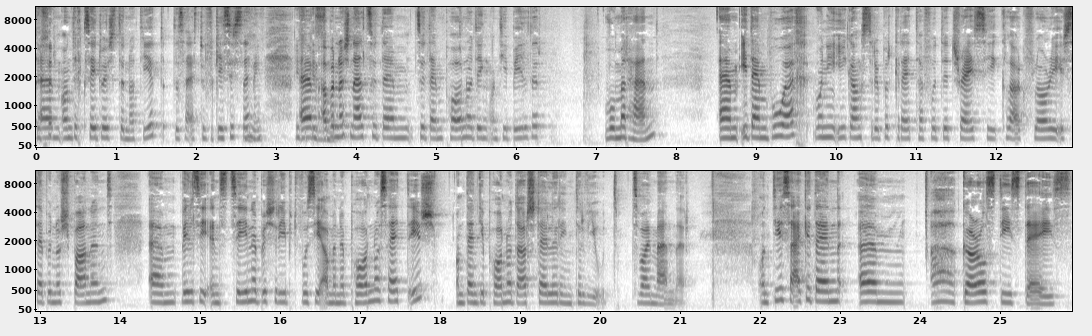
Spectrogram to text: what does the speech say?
Ähm, und ich sehe, du hast es notiert, das heisst, du vergisst es nicht. Ähm, aber noch schnell zu dem, zu dem Porno-Ding und die Bilder, die wir haben. Ähm, in dem Buch, wo ich eingangs darüber geredet habe, von der Tracy Clark Flory, ist es eben noch spannend, ähm, weil sie eine Szene beschreibt, wo sie an einem Pornoset ist und dann die Pornodarsteller interviewt. Zwei Männer. Und die sagen dann, ähm, ah, Girls these days,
